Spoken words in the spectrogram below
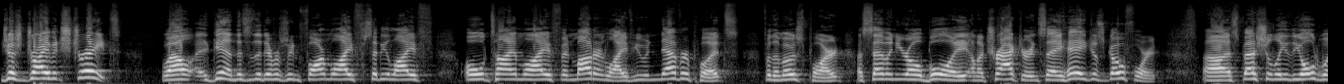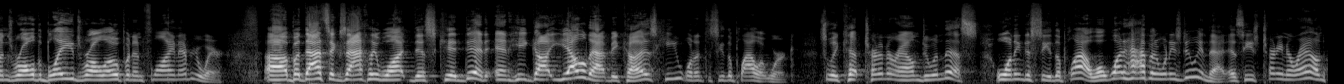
just drive it straight. Well, again, this is the difference between farm life, city life, old time life, and modern life. You would never put, for the most part, a seven year old boy on a tractor and say, hey, just go for it. Uh, especially the old ones where all the blades were all open and flying everywhere. Uh, but that's exactly what this kid did. And he got yelled at because he wanted to see the plow at work. So he kept turning around doing this, wanting to see the plow. Well, what happened when he's doing that? As he's turning around,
